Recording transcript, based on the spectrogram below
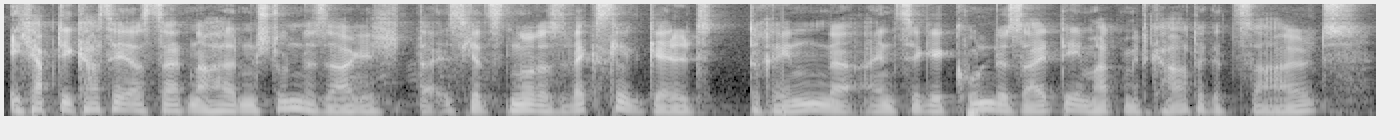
Ich habe die Kasse erst seit einer halben Stunde, sage ich. Da ist jetzt nur das Wechselgeld drin. Der einzige Kunde seitdem hat mit Karte gezahlt.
